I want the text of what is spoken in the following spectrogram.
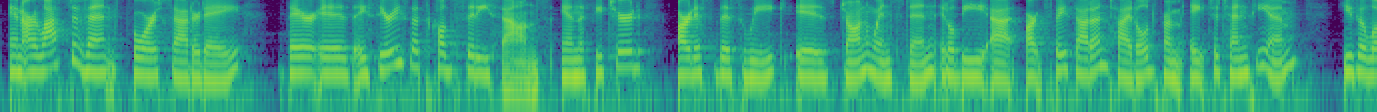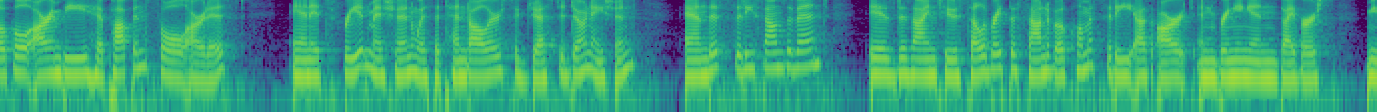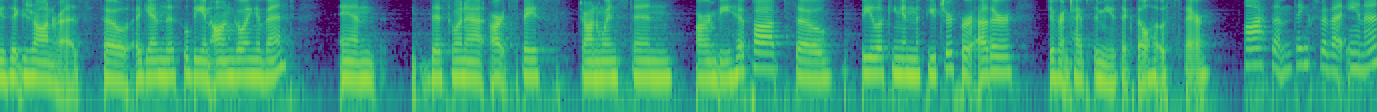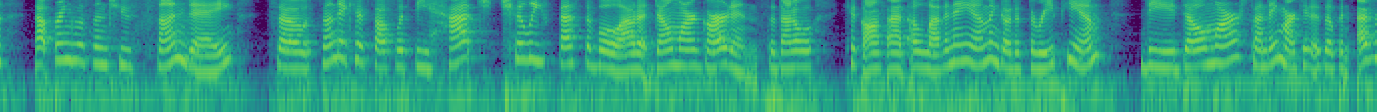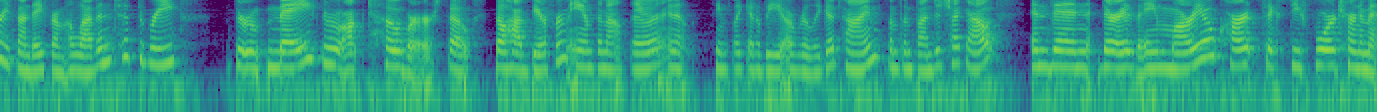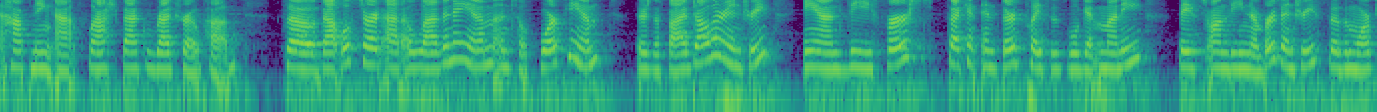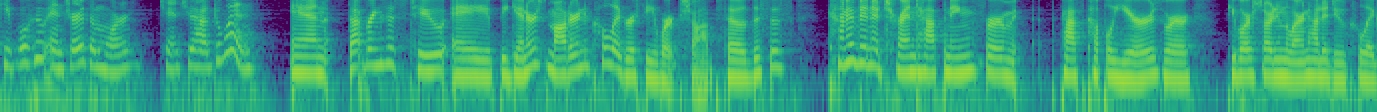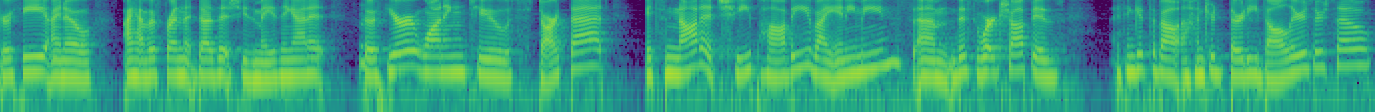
And our last event for Saturday, there is a series that's called City Sounds. And the featured artist this week is John Winston. It'll be at Art Space at Untitled from 8 to 10 p.m. He's a local R&B, hip hop and soul artist, and it's free admission with a $10 suggested donation. And this City Sounds event is designed to celebrate the sound of Oklahoma City as art and bringing in diverse music genres. So again, this will be an ongoing event, and this one at Art Space, John Winston, R&B, hip hop. So be looking in the future for other different types of music they'll host there. Awesome. Thanks for that, Anna. That brings us into Sunday. So, Sunday kicks off with the Hatch Chili Festival out at Delmar Gardens. So, that'll kick off at 11 a.m. and go to 3 p.m. The Delmar Sunday Market is open every Sunday from 11 to 3 through May through October. So, they'll have beer from Anthem out there, and it seems like it'll be a really good time, something fun to check out. And then there is a Mario Kart 64 tournament happening at Flashback Retro Pub. So that will start at 11 a.m. until 4 p.m. There's a $5 entry, and the first, second, and third places will get money based on the number of entries. So the more people who enter, the more chance you have to win. And that brings us to a beginner's modern calligraphy workshop. So this has kind of been a trend happening for past couple years where people are starting to learn how to do calligraphy. I know I have a friend that does it. She's amazing at it. So if you're wanting to start that, it's not a cheap hobby by any means. Um, this workshop is I think it's about $130 or so.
